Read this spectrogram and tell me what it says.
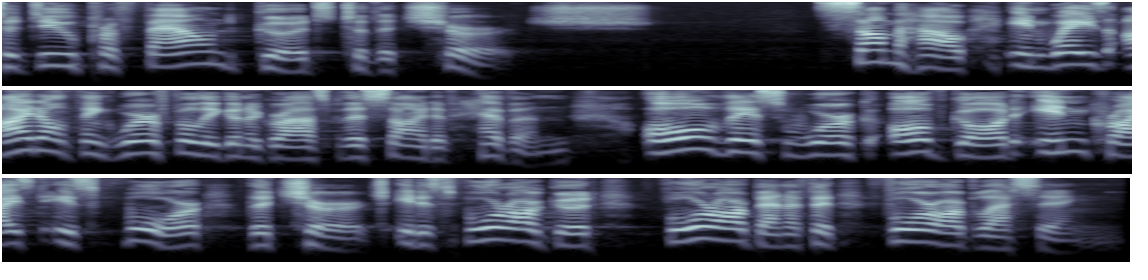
to do profound good to the church. Somehow, in ways I don't think we're fully going to grasp this side of heaven, all this work of God in Christ is for the church. It is for our good, for our benefit, for our blessing.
